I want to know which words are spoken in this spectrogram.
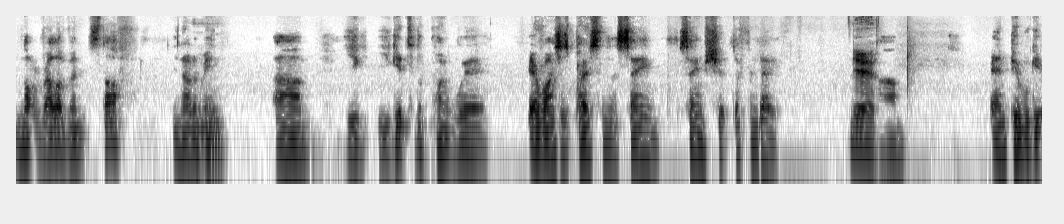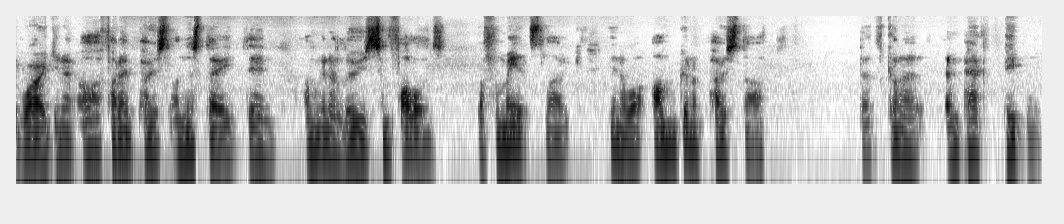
Not relevant stuff. You know what I mean? Um you you get to the point where everyone's just posting the same same shit different day. Yeah. Um and people get worried, you know, oh if I don't post on this day, then I'm gonna lose some followers. But for me it's like, you know what, I'm gonna post stuff that's gonna impact people.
